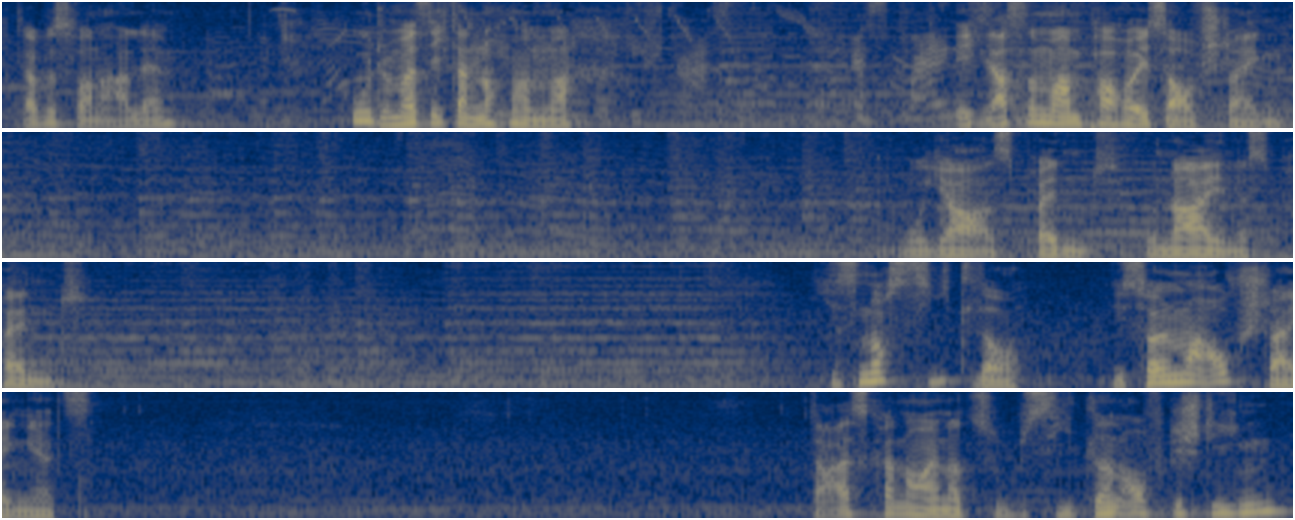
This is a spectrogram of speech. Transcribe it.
Ich glaube, es waren alle. Gut, und was ich dann nochmal mache... Ich lasse nochmal ein paar Häuser aufsteigen. Oh ja, es brennt. Oh nein, es brennt. Hier sind noch Siedler. Die sollen mal aufsteigen jetzt. Da ist gerade noch einer zu Siedlern aufgestiegen.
